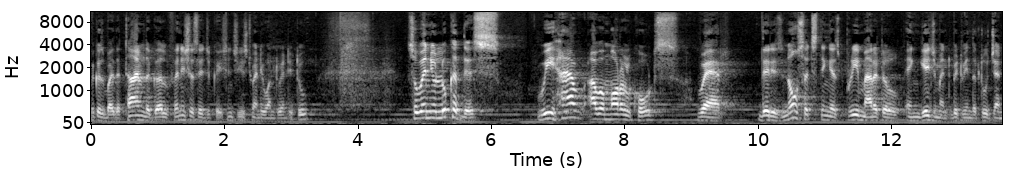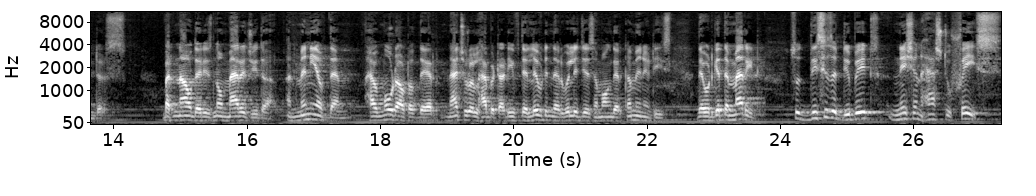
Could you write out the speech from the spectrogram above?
because by the time the girl finishes education, she is 21, 22. So when you look at this, we have our moral codes where there is no such thing as premarital engagement between the two genders. But now there is no marriage either, and many of them have moved out of their natural habitat. If they lived in their villages among their communities, they would get them married. So this is a debate nation has to face,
